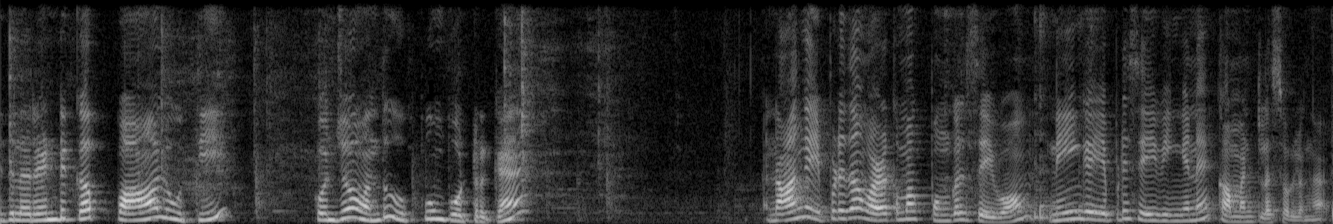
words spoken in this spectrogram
இதில் ரெண்டு கப் பால் ஊற்றி கொஞ்சம் வந்து உப்பும் போட்டிருக்கேன். நாங்கள் இப்படி தான் வழக்கமாக பொங்கல் செய்வோம். நீங்கள் எப்படி செய்வீங்கன்னு கமெண்ட்டில் சொல்லுங்கள்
